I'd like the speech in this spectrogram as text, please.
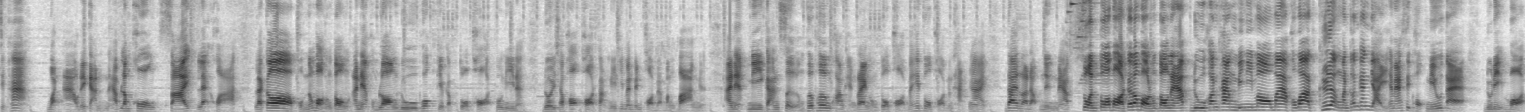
75 วัตต์อาวด้วยกันนะครับลำโพงซ้ายและขวา แล้วก็ผมต้องบอกตรงๆ อันเนี้ยผมลองดูพวกเกี่ยวกับตัวพอร์ตพวกนี้นะโดยเฉพาะพอร์ตฝั่งนี้ที่มันเป็นพอร์ตแบบบางๆเนี่ยอันเนี้ยมีการเสริมเพื่อเพิ่มความแข็งแรงของตัวพอร์ตไม่ให้ตัวพอร์ตมันหักง่าย ได้ระดับหนึ่งนะครับส่วนตัวบอร์ดก็ต้องบอกตรงๆนะครับดูค่อนข้างมินิมอลมากเพราะว่าเครื่องมันค่อนข้างใหญ่ใช่ไหม16 นิ้ว แต่ดูดิบอร์ด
